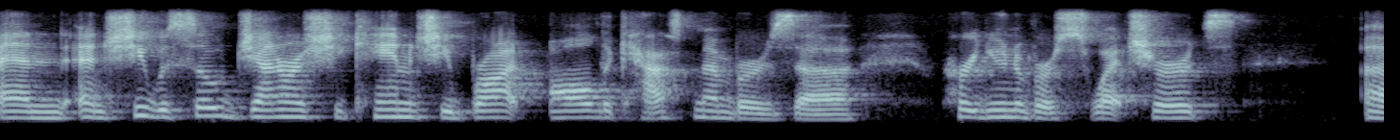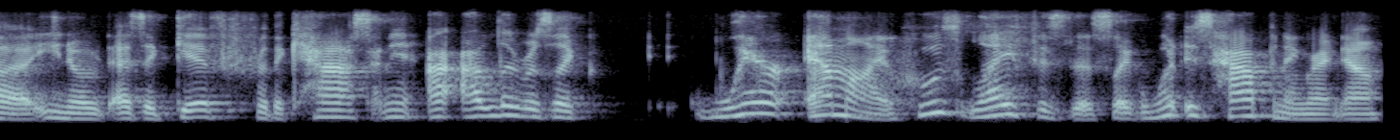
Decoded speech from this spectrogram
and and she was so generous. She came and she brought all the cast members uh, her universe sweatshirts, uh, you know, as a gift for the cast. I mean, I, I literally was like, where am I? Whose life is this? Like, what is happening right now?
